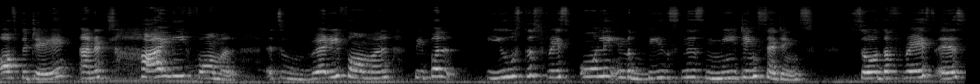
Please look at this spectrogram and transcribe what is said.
of the day and it's highly formal it's very formal people use this phrase only in the business meeting settings so the phrase is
